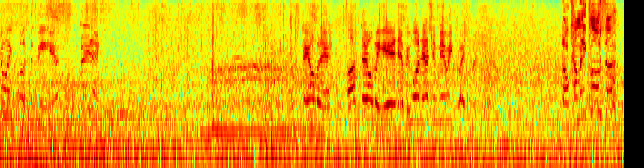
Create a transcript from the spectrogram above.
You ain't supposed to be here. Be over here and everyone has a Merry Christmas. Don't come any closer!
